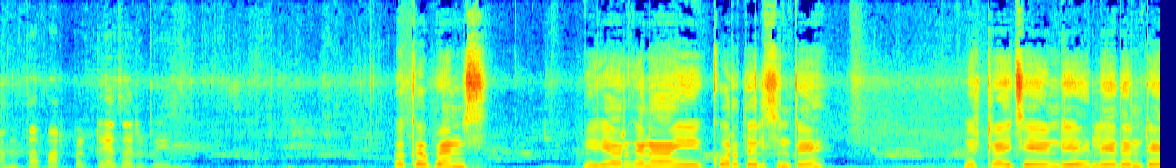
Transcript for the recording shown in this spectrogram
అంతా పర్ఫెక్ట్గా సరిపోయింది. ఓకే ఫ్రెండ్స్ మీకు ఎవరికైనా ఈ కూర తెలుసుంటే మీరు ట్రై చేయండి. లేదంటే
